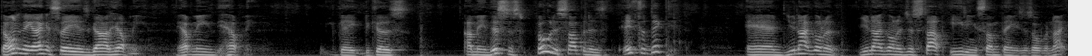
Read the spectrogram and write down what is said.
The only thing I can say is God help me, help me, help me. Okay, because I mean this is food is something is it's addictive, and you're not gonna you're not gonna just stop eating some things just overnight.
